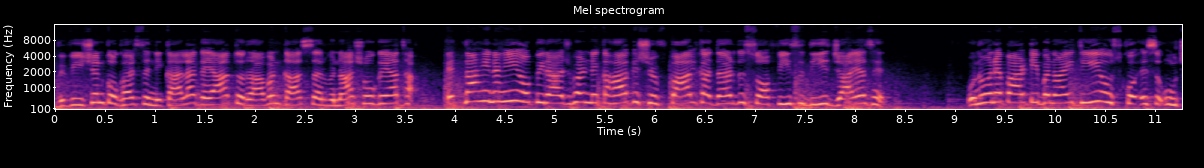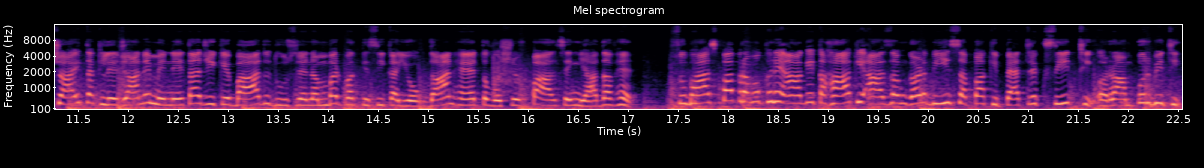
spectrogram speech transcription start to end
विभीषण को घर से निकाला गया तो रावण का सर्वनाश हो गया था। इतना ही नहीं, ओपी राजभर ने कहा कि शिवपाल का दर्द सौ फ़ीसदी जायज़ है। उन्होंने पार्टी बनाई थी, उसको इस ऊंचाई तक ले जाने में नेताजी के बाद दूसरे नंबर पर किसी का योगदान है तो वो शिवपाल सिंह यादव हैं। सुभाषपा प्रमुख ने आगे कहा कि आजमगढ़ भी सपा की पैतृक सीट थी और रामपुर भी थी।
